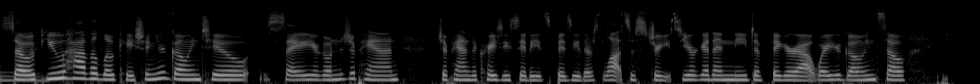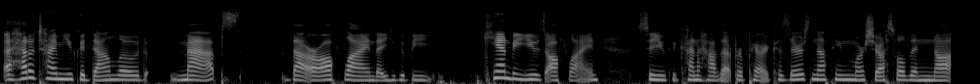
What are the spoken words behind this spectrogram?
So if Mm. you have a location you're going to, say you're going to Japan, Japan's a crazy city. It's busy. There's lots of streets. You're going to need to figure out where you're going. So ahead of time you could download maps that are offline that you could be can be used offline so you could kind of have that prepared cuz there's nothing more stressful than not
